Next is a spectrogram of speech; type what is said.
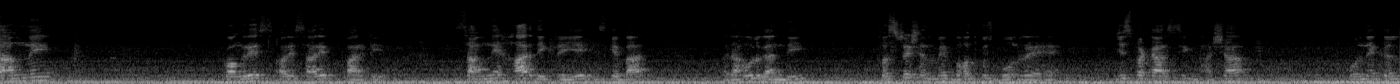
सामने कांग्रेस और ये सारे पार्टी सामने हार दिख रही है। इसके बाद राहुल गांधी फ्रस्ट्रेशन में बहुत कुछ बोल रहे हैं। जिस प्रकार से भाषा उन्होंने कल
